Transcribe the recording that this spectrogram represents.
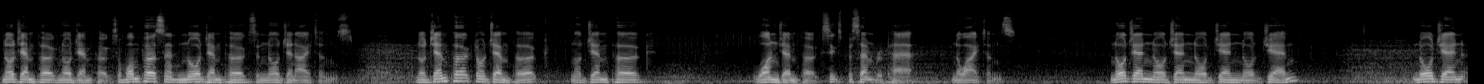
no gen perk, no gen perk. So one person had no gen perks and no gen items. No gen perk, no gen perk, no gen perk, one gen perk, 6% repair, no items. No gen, no gen, no gen, no gem. No gen,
